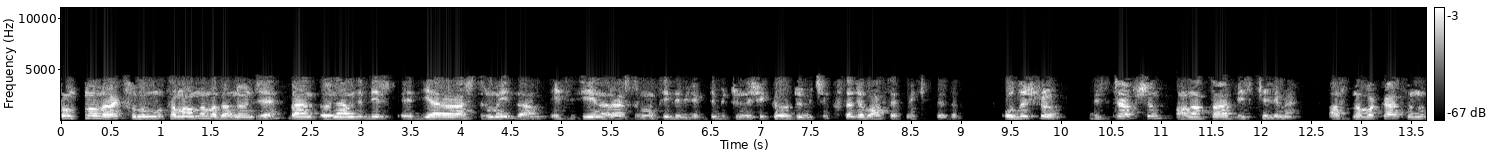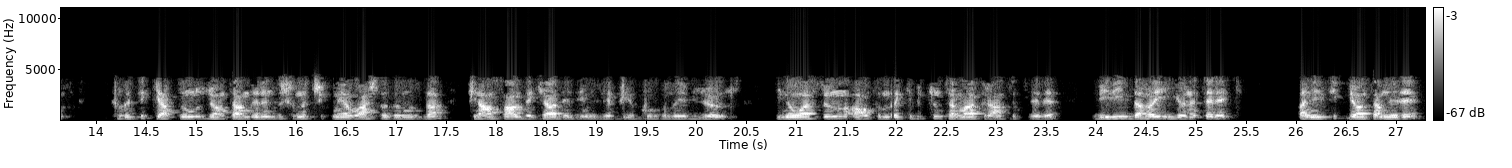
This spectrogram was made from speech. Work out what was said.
Son olarak sunumumu tamamlamadan önce ben önemli bir e, diğer araştırmayı da SCC'nin araştırmasıyla birlikte bütünleşik gördüğüm için kısaca bahsetmek istedim. O da şu, disruption anahtar bir kelime. Aslına bakarsanız klasik yaptığımız yöntemlerin dışına çıkmaya başladığımızda finansal zeka dediğimiz yapıyı kurgulayabiliyoruz. İnovasyonun altındaki bütün temel prensipleri veriyi daha iyi yöneterek analitik yöntemleri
